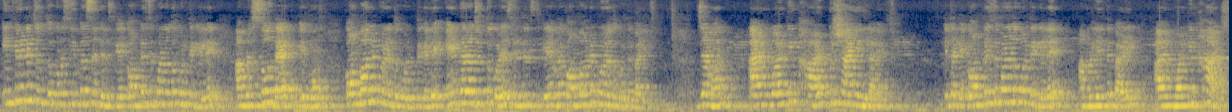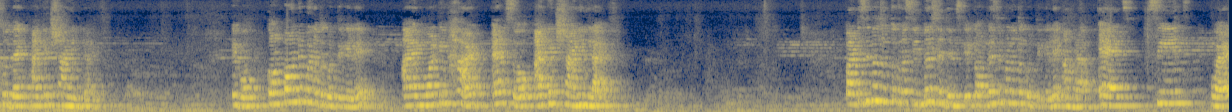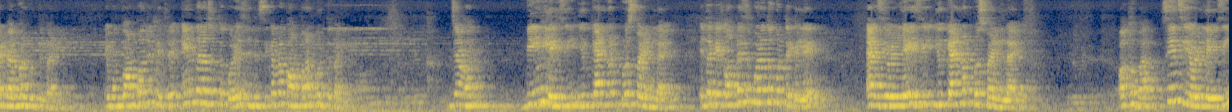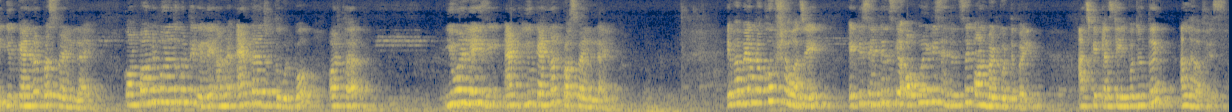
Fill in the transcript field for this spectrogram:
infinitive যুক্ত কোনো সিম্পল সেন্টেন্সকে কমপ্লেক্সে পরিণত করতে গেলে, আমরা সো দ্যাট এবং কম্পাউন্ডে পরিণত করতে গেলে এন দ্বারা যুক্ত করে সেন্টেন্সকে আমরা কম্পাউন্ডে পরিণত করতে পারি। যেমন I am working hard to shine in life এটাকে কমপ্লেক্সে পরিণত করতে গেলে আমরা লিখতে পারি I am working hard so that I can shine in life এবং কম্পাউন্ডে পরিণত করতে গেলে I am working hard and so I can shine in life participle যুক্ত কোনো সিম্পল সেন্টেন্সকে কমপ্লেক্সে পরিণত করতে গেলে আমরা অ্যাজ সিন ওয়্যার ব্যবহার করতে পারি। এবং কম্পাউন্ডের ক্ষেত্রে এন দ্বারা যুক্ত করে সেন্টেন্সটিকে আমরা কম্পাউন্ড করতে পারি। যেমন being lazy you can not prosper in life এটাকে কমপ্লেক্সে পরিণত করতে গেলে as you are lazy you can not prosper in life অথবা since you are lazy you can not prosper in life কম্পাউন্ডে পরিণত করতে গেলে, আমরা অ্যান্ড দ্বারা যুক্ত করব, অর্থাৎ you are lazy and you can not prosper in life এভাবে আমরা খুব সহজেই একটি সেন্টেন্সকে অপর একটি সেন্টেন্সে কনভার্ট করতে পারি। আজকের ক্লাসটি এই পর্যন্তই। আল্লাহ হাফেজ।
